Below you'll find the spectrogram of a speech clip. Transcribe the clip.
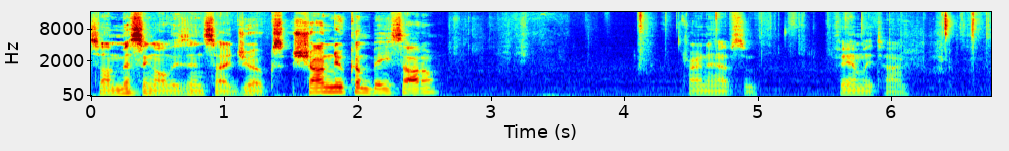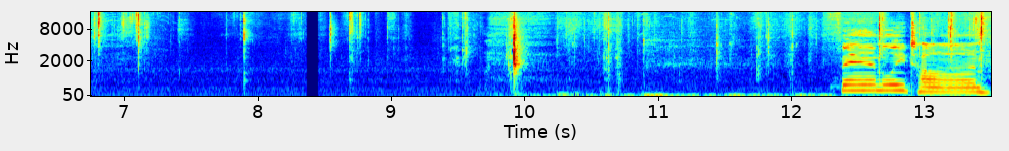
so I'm missing all these inside jokes. Sean Newcomb base auto. Trying to have some family time. Family time.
